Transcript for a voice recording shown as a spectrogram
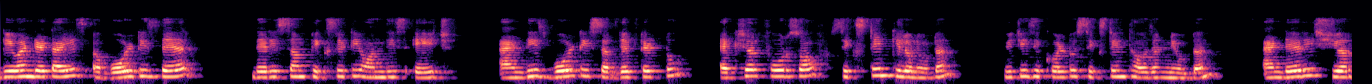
Given data is a bolt is there. There is some fixity on this edge and this bolt is subjected to axial force of 16 kilonewton which is equal to 16,000 Newton and there is shear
